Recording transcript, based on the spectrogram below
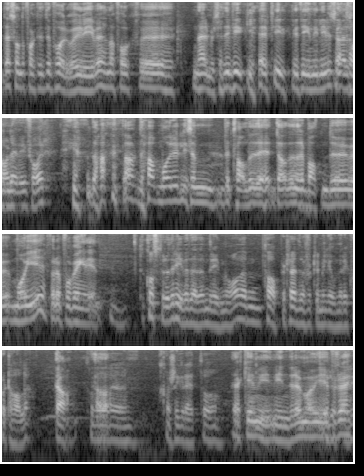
det, er sånn det faktisk foregår i livet. Når folk eh, nærmer seg de virkelige, virkelige tingene i livet, så er det sånn det vi får. Ja, da, da, da, må du liksom betale det, den rabatten du må gi for å få penger inn. Mm. Det koster å drive det de driver med òg. De taper 30-40 millioner i kvartalet. Ja, så det er kanskje greit å Det er ikke mindre, i og for seg.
